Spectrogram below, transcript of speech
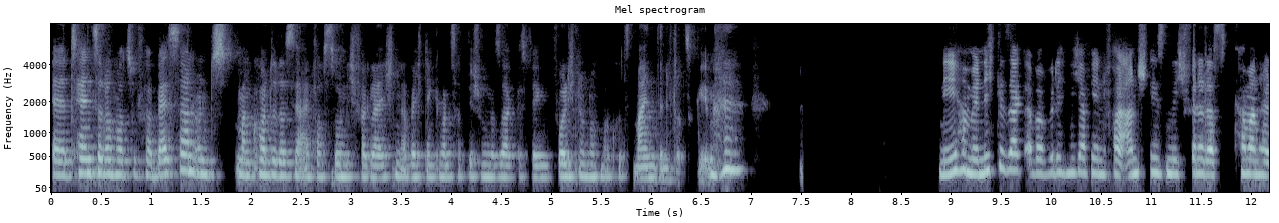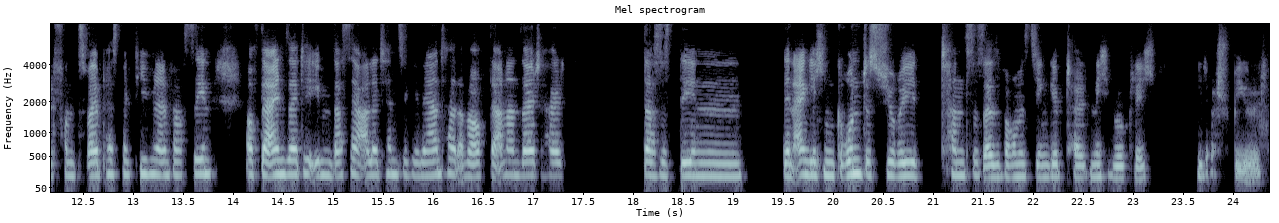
äh, Tänze nochmal zu verbessern und man konnte das ja einfach so nicht vergleichen, aber ich denke mal, das habt ihr schon gesagt, deswegen wollte ich nur noch mal kurz meinen Sinn dazu geben. Nee, haben wir nicht gesagt, aber würde ich mich auf jeden Fall anschließen. Ich finde, das kann man halt von zwei Perspektiven einfach sehen. Auf der einen Seite eben, dass er alle Tänze gelernt hat, aber auf der anderen Seite halt, dass es den, den eigentlichen Grund des Jury-Tanzes, also warum es den gibt, halt nicht wirklich widerspiegelt.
